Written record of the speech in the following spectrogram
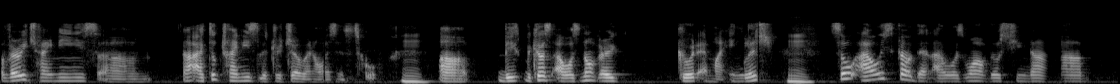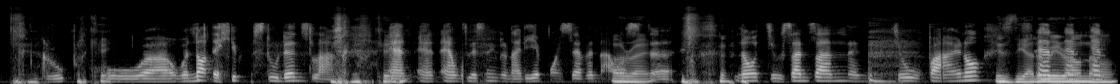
a very Chinese. Um, I I took Chinese literature when I was in school Mm. uh, be, because I was not very good at my English. Mm. So I always felt that I was one of those China group Okay. who uh, were not the hip students lah. Okay. And, and and was listening to 98.7. I All was right. the you know 933 and 958, you know. it's the other And- way around and- now.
